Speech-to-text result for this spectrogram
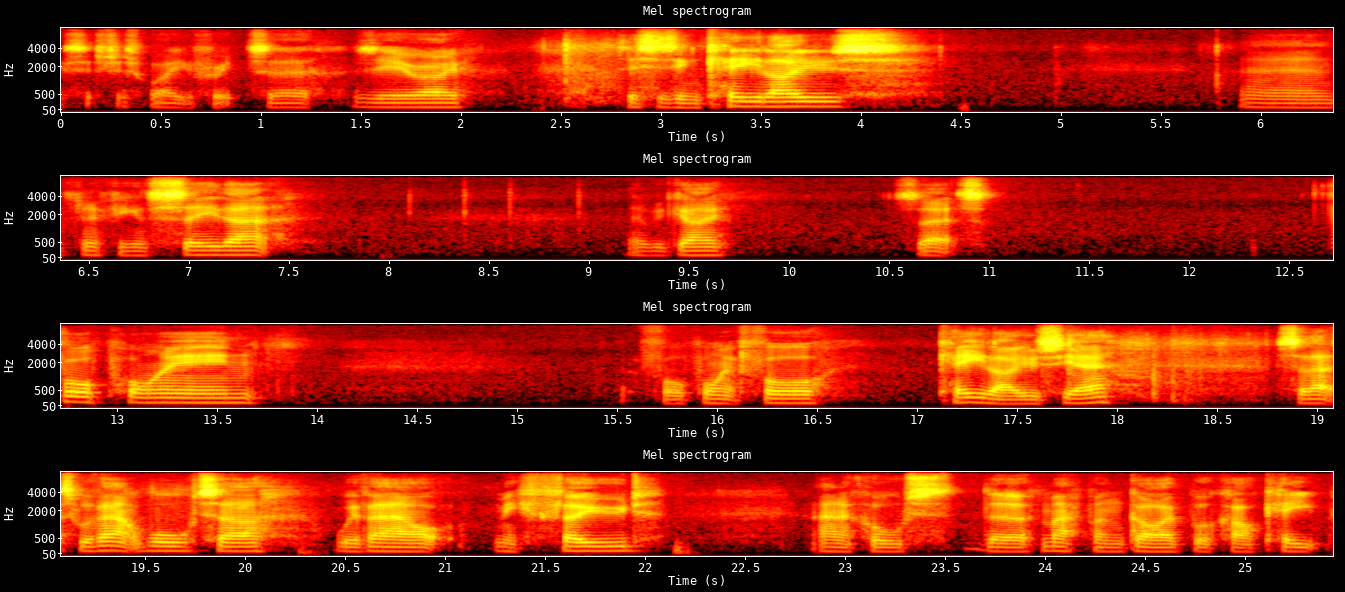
Okay, so let's just wait for it to zero. This is in kilos. And if you can see that. There we go. So that's 4.4 kilos, yeah? So that's without water, without me food, and of course the map and guidebook I'll keep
